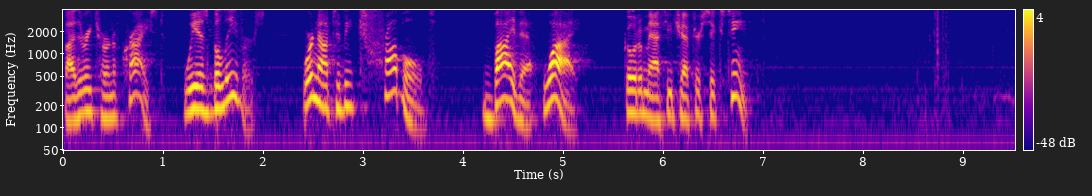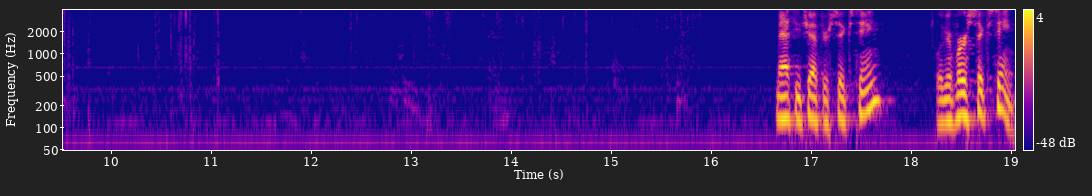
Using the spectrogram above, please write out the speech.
by the return of Christ. We as believers, we're not to be troubled by that. Why? Go to Matthew chapter 16. Matthew chapter 16. Look at verse 16.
